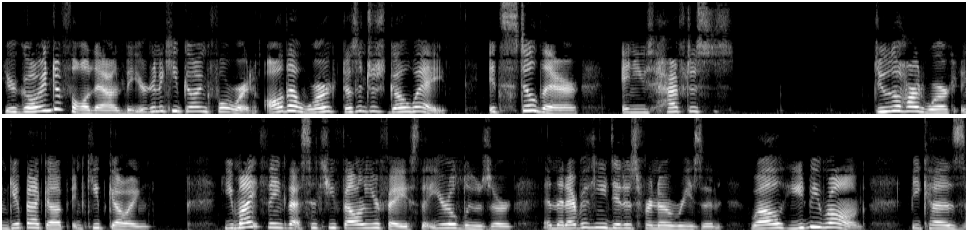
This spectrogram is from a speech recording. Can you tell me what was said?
You're going to fall down, but you're going to keep going forward. All that work doesn't just go away, it's still there, and you have to do the hard work and get back up and keep going. You might think that since you fell on your face that you're a loser and that everything you did is for no reason. Well, you'd be wrong because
